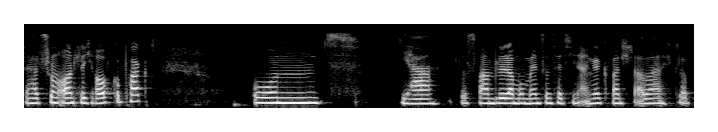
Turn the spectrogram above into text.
der hat schon ordentlich raufgepackt. Und ja, das war ein blöder Moment, sonst hätte ich ihn angequatscht. Aber ich glaube,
